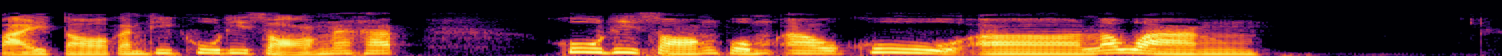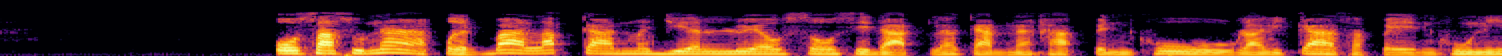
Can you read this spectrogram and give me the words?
ไปต่อกันที่คู่ที่สองนะครับ คู่ที่สองผมเอาคู่ระหว่าง โอซาซูน่าเปิดบ้านรับการมาเยือนเรียลโซซิดัดแล้วกันนะครับ เป็นคู่ลาลิก้าสเปน คู่นี้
